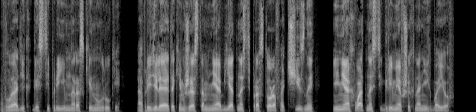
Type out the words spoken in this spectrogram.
Владик гостеприимно раскинул руки, определяя таким жестом необъятность просторов отчизны и неохватность гремевших на них боев.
